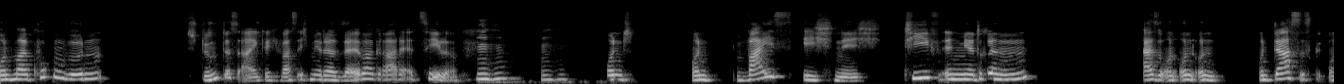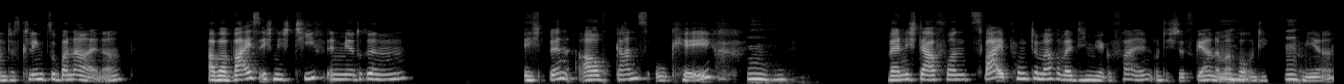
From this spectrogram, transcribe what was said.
und mal gucken würden, stimmt es eigentlich, was ich mir da selber gerade erzähle? Mhm. Mhm. Und, und weiß ich nicht, tief in mir drin, also und, und, und, und das ist, und das klingt so banal, ne? Aber weiß ich nicht tief in mir drin, ich bin auch ganz okay, mhm. wenn ich davon zwei Punkte mache, weil die mir gefallen und ich das gerne mache mhm. und die mhm. mir.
